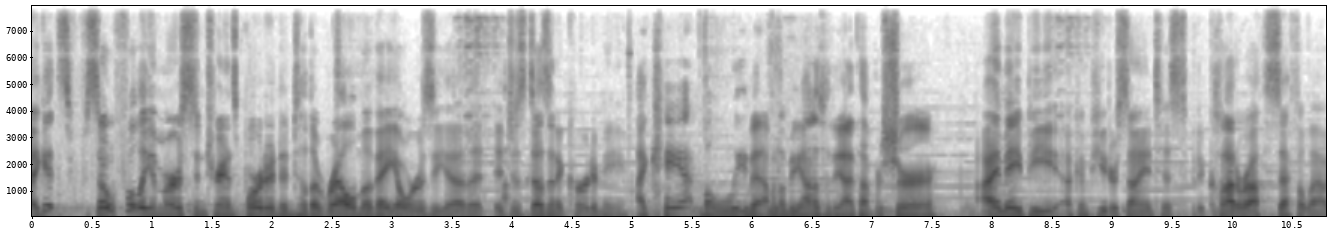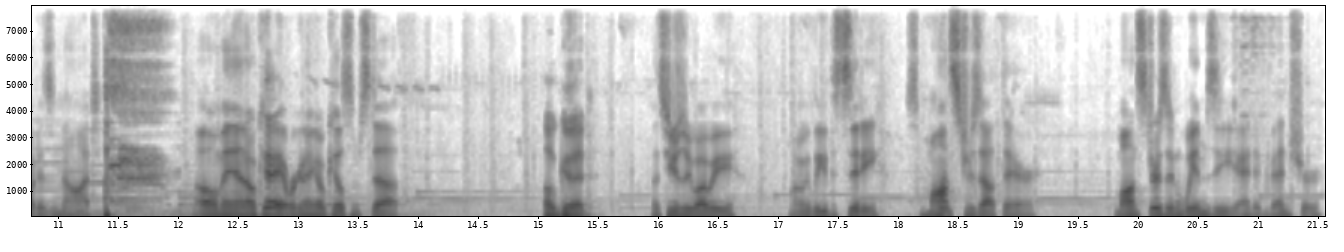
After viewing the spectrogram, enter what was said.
I get so fully immersed and transported into the realm of Eorzea that it just doesn't occur to me. I can't believe it. I'm gonna be honest with you. I thought for sure. I may be a computer scientist, but Clatteroth Cephaloud is not. oh man, okay, we're gonna go kill some stuff. Oh, good. That's usually why we why we leave the city. There's monsters out there. Monsters and whimsy and adventure.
